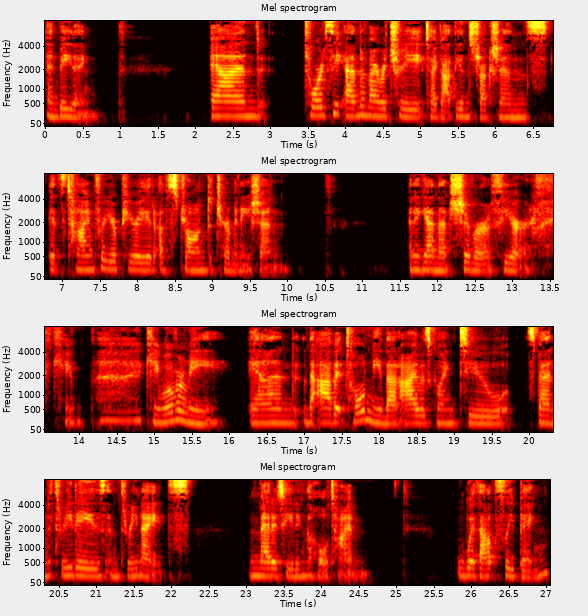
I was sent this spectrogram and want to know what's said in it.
and bathing. And towards the end of my retreat, I got the instructions it's time for your period of strong determination. And again, that shiver of fear came, came over me. And the abbot told me that I was going to spend three days and three nights meditating the whole time without sleeping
